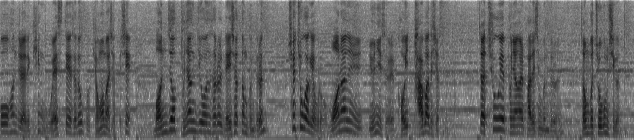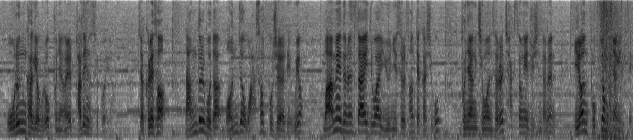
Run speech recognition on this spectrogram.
400킹 웨스트에서도 그 경험하셨듯이 먼저 분양 지원서를 내셨던 분들은 최초 가격으로 원하는 유닛을 거의 다 받으셨습니다. 자, 추후에 분양을 받으신 분들은 전부 조금씩은 오른 가격으로 분양을 받으셨을 거예요. 자, 그래서 남들보다 먼저 와서 보셔야 되고요. 마음에 드는 사이즈와 유닛을 선택하시고 분양 지원서를 작성해 주신다면 이런 독점 분양일 때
